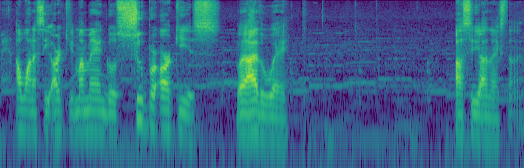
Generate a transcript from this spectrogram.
man, I want to see Arceus. My man goes super Arceus. But either way, I'll see y'all next time.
